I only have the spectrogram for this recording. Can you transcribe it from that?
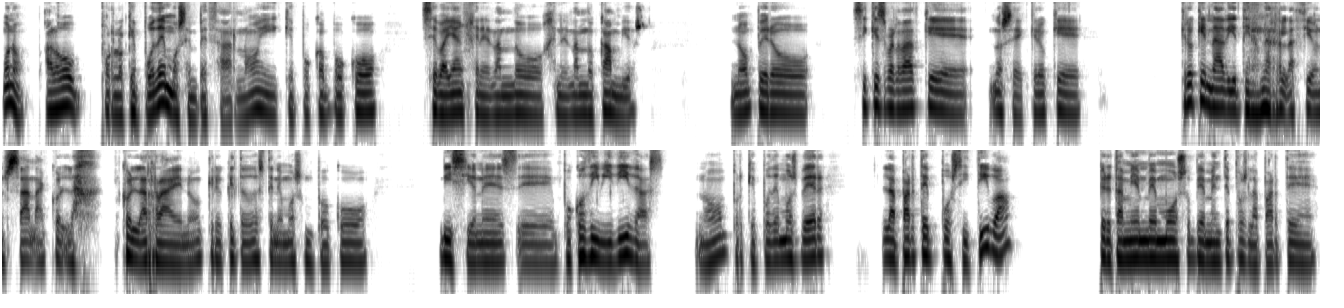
bueno, algo por lo que podemos empezar, ¿no? Y que poco a poco se vayan generando, generando cambios, ¿no? Pero sí que es verdad que, no sé, creo que creo que nadie tiene una relación sana con la, con la RAE, ¿no? Creo que todos tenemos un poco visiones eh, un poco divididas, ¿no? Porque podemos ver la parte positiva, pero también vemos obviamente pues la parte,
